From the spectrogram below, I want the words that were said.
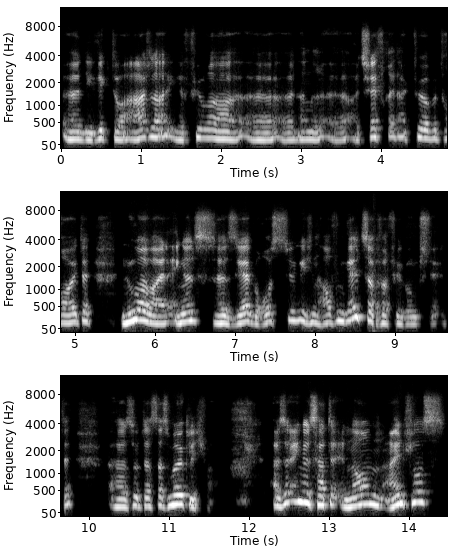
äh, die Viktor Adler, ihr Führer, äh, dann äh, als Chefredakteur betreute, nur weil Engels sehr großzügig einen Haufen Geld zur Verfügung stellte, sodass das möglich war. Also Engels hatte enormen Einfluss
